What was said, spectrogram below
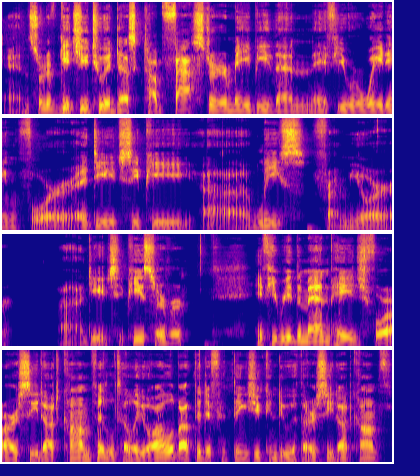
and sort of get you to a desktop faster, maybe than if you were waiting for a DHCP uh, lease from your uh, DHCP server. If you read the man page for rc.conf, it'll tell you all about the different things you can do with rc.conf.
